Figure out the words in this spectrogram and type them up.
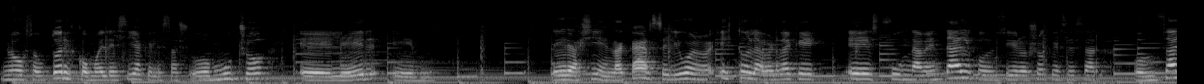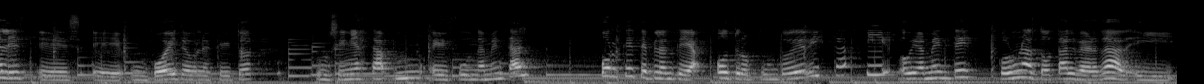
nuevos autores, como él decía, que les ayudó mucho leer, em, leer allí en la cárcel. Y bueno, esto la verdad que es fundamental, considero yo que César González es eh, un poeta, un escritor, un cineasta eh, fundamental porque te plantea otro punto de vista y obviamente con una total verdad. Y,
